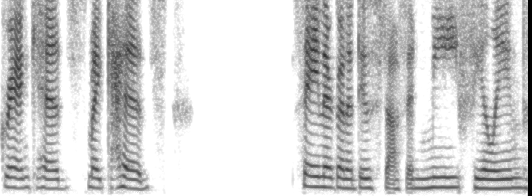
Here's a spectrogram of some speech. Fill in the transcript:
grandkids, my kids saying they're going to do stuff and me feeling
